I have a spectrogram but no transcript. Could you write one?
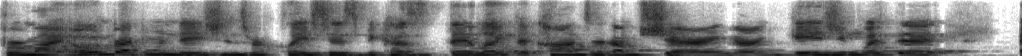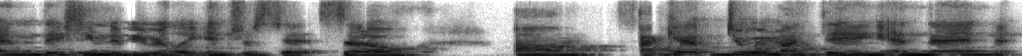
for my own recommendations for places because they like the content I'm sharing. They're engaging with it and they seem to be really interested. So um, I kept doing my thing. And then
